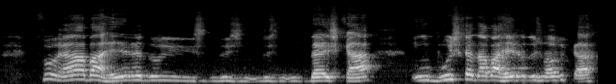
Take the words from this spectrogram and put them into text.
furar a barreira dos, dos, dos 10k em busca da barreira dos 9k.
